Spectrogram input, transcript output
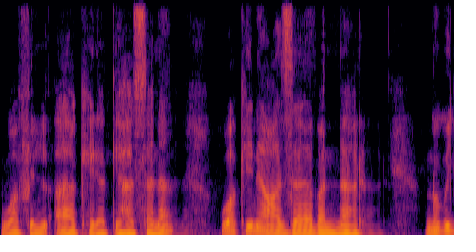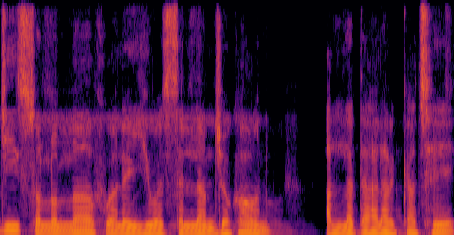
ওয়াফিল আখিরাতি হাসানা ওয়া কিনা আযাবান্নার। নবীজি সাল্লাল্লাহু আলাইহি ওয়াসাল্লাম যখন আল্লাহ তাআলার কাছে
